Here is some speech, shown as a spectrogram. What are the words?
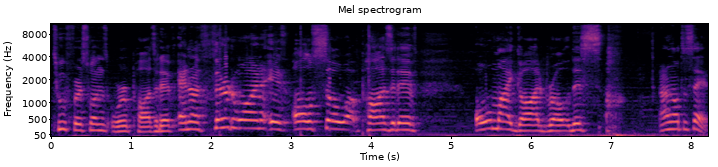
two first ones were positive, and our third one is also positive. Oh my god, bro. This, I don't know what to say.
